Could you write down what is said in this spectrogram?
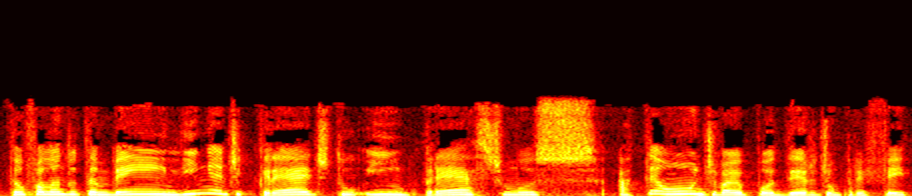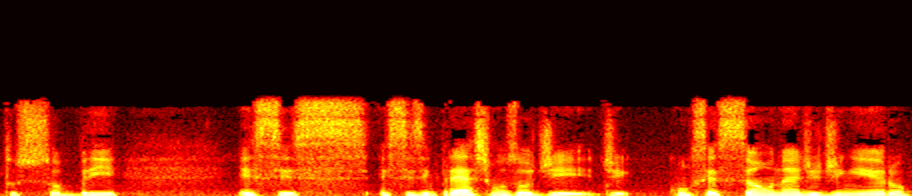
Estão falando também em linha de crédito e empréstimos. Até onde vai o poder de um prefeito sobre esses, esses empréstimos ou de, de concessão né, de dinheiro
